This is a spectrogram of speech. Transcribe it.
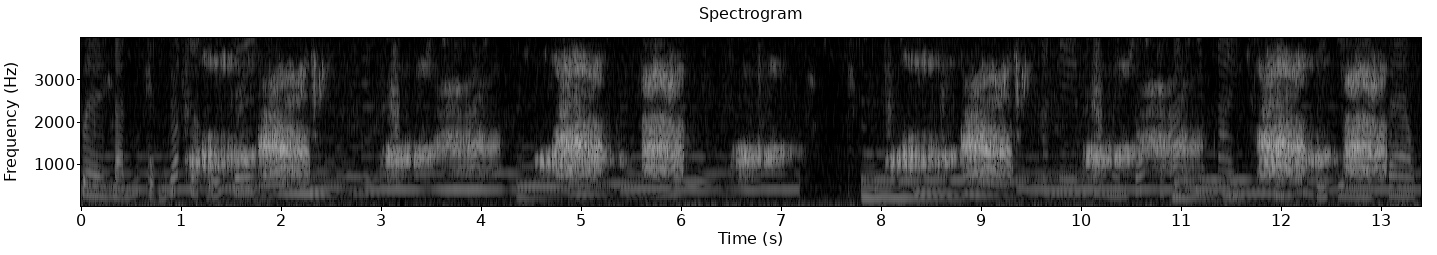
về lãnh cũng rất là ok. Anh em cần bản gốc của này mà không bị chèn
